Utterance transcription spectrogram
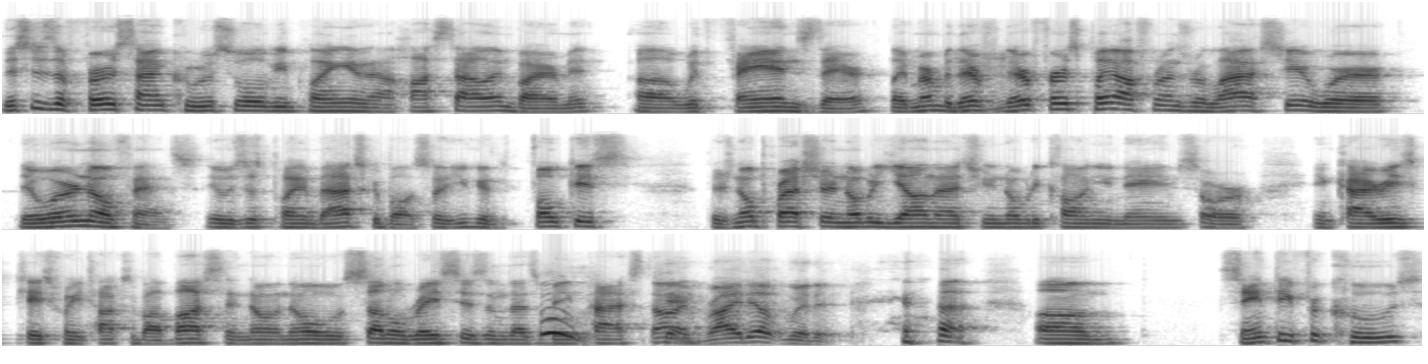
this is the first time Caruso will be playing in a hostile environment uh, with fans there. Like, remember their mm-hmm. their first playoff runs were last year where there were no fans. It was just playing basketball, so you could focus there's no pressure, nobody yelling at you, nobody calling you names, or in Kyrie's case when he talks about Boston, no, no subtle racism that's Ooh, being passed on. Right up with it. um, same thing for Kuz.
